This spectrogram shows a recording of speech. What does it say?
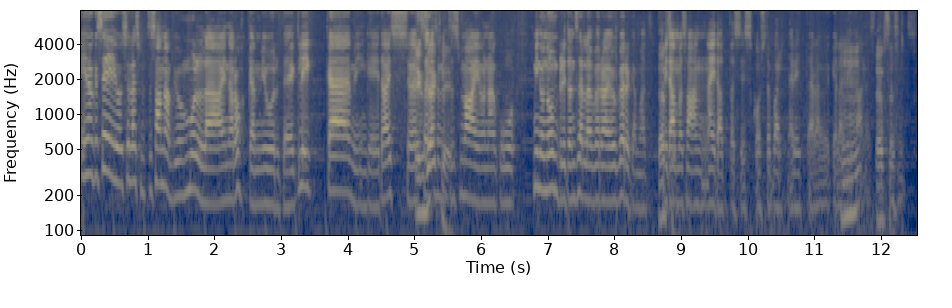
ei no aga see ju selles mõttes annab ju mulle aina rohkem juurde klikke, mingeid asju, et exactly. selles mõttes ma ju nagu, minu numbrid on selle võrra ju kõrgemad, mida ma saan näidata siis koostööpartneritele või kellele mm -hmm, iganes.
